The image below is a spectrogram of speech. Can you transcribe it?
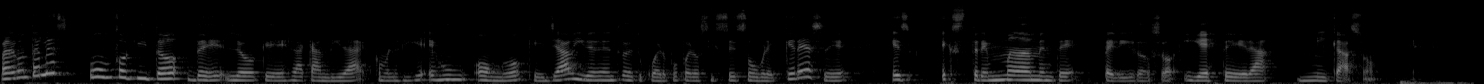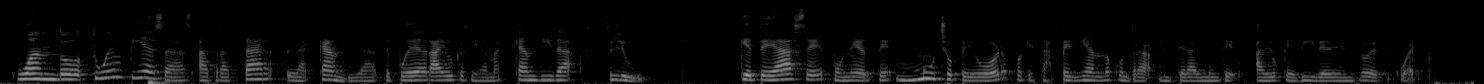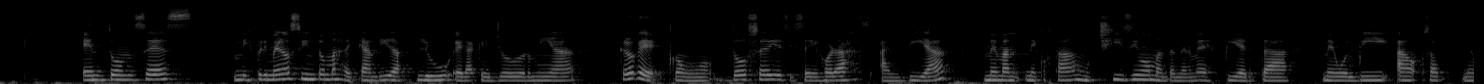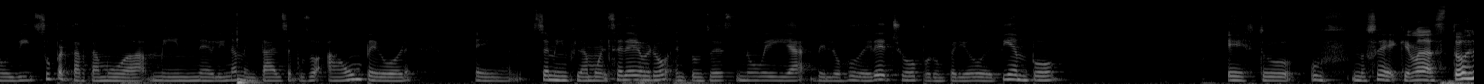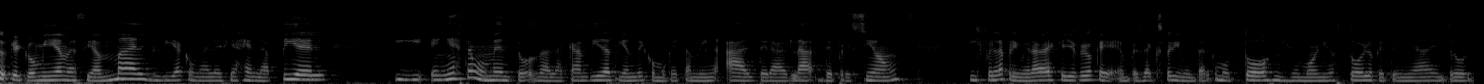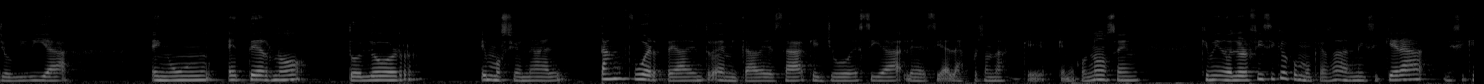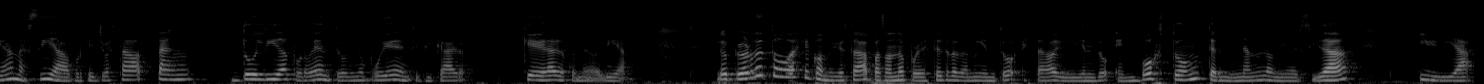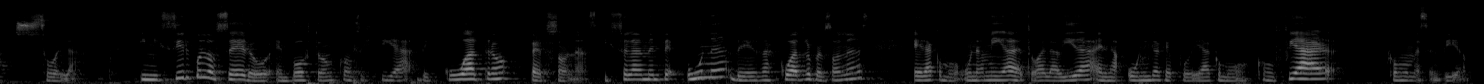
Para contarles un poquito de lo que es la cándida, como les dije, es un hongo que ya vive dentro de tu cuerpo, pero si se sobrecrece es extremadamente peligroso y este era mi caso. Cuando tú empiezas a tratar la cándida, te puede dar algo que se llama cándida flu, que te hace ponerte mucho peor porque estás peleando contra literalmente algo que vive dentro de tu cuerpo. Entonces, mis primeros síntomas de Candida flu era que yo dormía, creo que como 12, 16 horas al día. Me costaba muchísimo mantenerme despierta, me volví, a, volví súper tartamuda, mi neblina mental se puso aún peor, eh, se me inflamó el cerebro, entonces no veía del ojo derecho por un periodo de tiempo, esto, uff, no sé, ¿qué más? Todo lo que comía me hacía mal, vivía con alergias en la piel. Y en este momento, o sea, la cándida tiende como que también a alterar la depresión. Y fue la primera vez que yo creo que empecé a experimentar como todos mis demonios, todo lo que tenía adentro. Yo vivía en un eterno dolor emocional tan fuerte adentro de mi cabeza que yo decía, le decía a las personas que, que me conocen, que mi dolor físico como que, o sea, ni siquiera, ni siquiera me hacía, porque yo estaba tan dolida por dentro y no podía identificar qué era lo que me dolía. Lo peor de todo es que cuando yo estaba pasando por este tratamiento, estaba viviendo en Boston, terminando la universidad, y vivía sola. Y mi círculo cero en Boston consistía de cuatro personas, y solamente una de esas cuatro personas era como una amiga de toda la vida, en la única que podía como confiar cómo me sentía.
